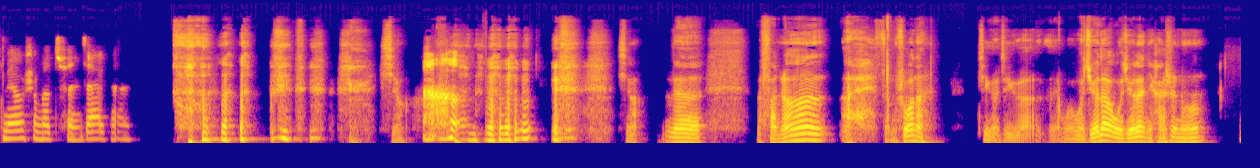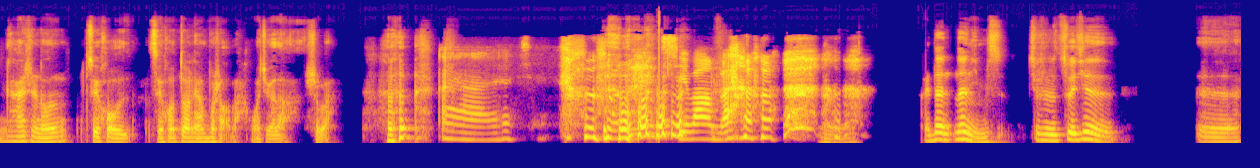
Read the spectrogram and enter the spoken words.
没有什么存在感。行，行，那反正哎，怎么说呢？这个这个，我我觉得，我觉得你还是能，应该还是能最后最后锻炼不少吧？我觉得是吧？哎，希望吧。哎，那那你们是就是最近，呃，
